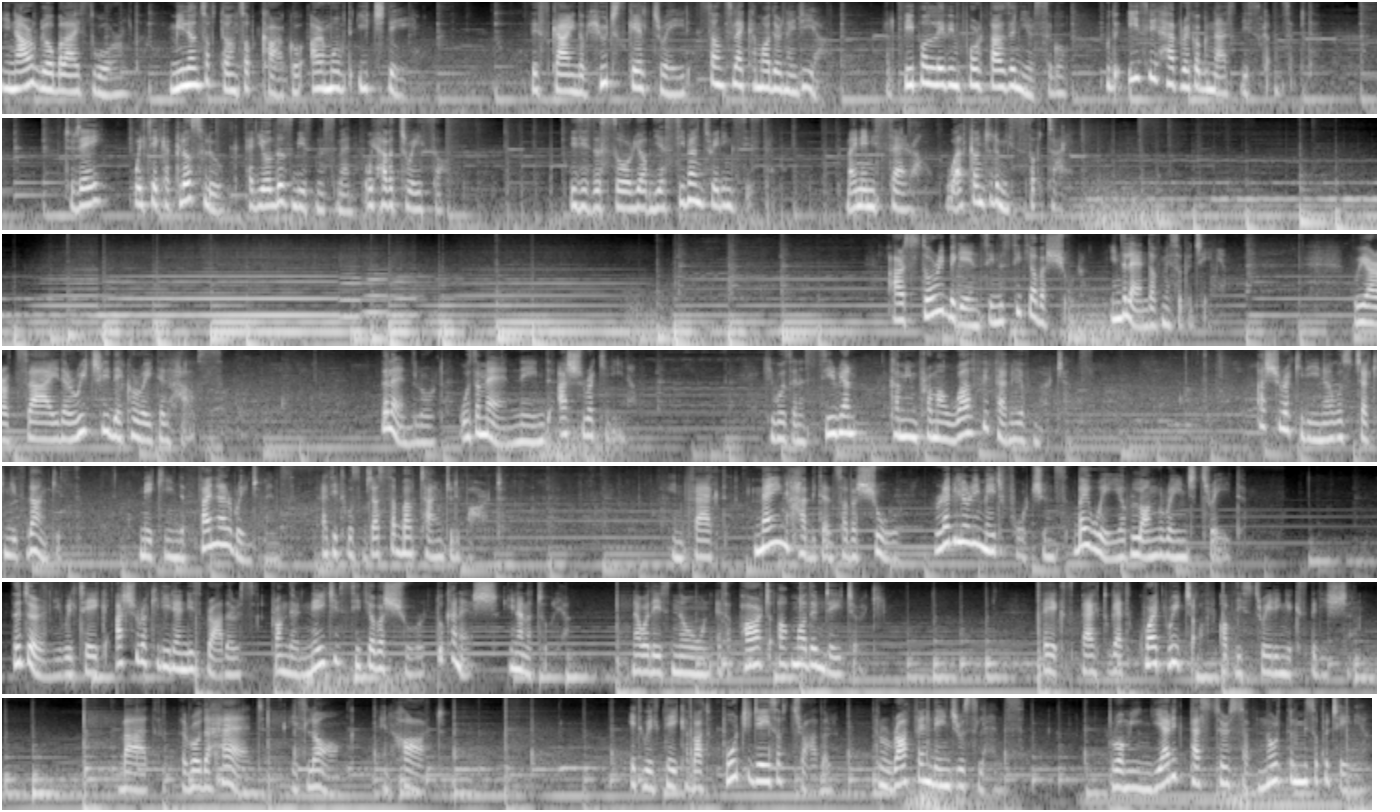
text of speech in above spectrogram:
In our globalized world, millions of tons of cargo are moved each day. This kind of huge scale trade sounds like a modern idea, but people living 4,000 years ago would easily have recognized this concept. Today, we'll take a close look at the oldest businessman we have a trace of. This is the story of the Assyrian trading system. My name is Sarah. Welcome to the Mists of Time. Our story begins in the city of Ashur, in the land of Mesopotamia. We are outside a richly decorated house. The landlord was a man named Ashurakidina. He was an Assyrian coming from a wealthy family of merchants. Ashurakidina was checking his donkeys, making the final arrangements as it was just about time to depart. In fact, many inhabitants of Ashur regularly made fortunes by way of long range trade. The journey will take Ashurakidina and his brothers from their native city of Ashur to Kanesh in Anatolia, nowadays known as a part of modern day Turkey. They expect to get quite rich off of this trading expedition. But the road ahead is long and hard. It will take about 40 days of travel through rough and dangerous lands roaming the arid pastures of northern Mesopotamia,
